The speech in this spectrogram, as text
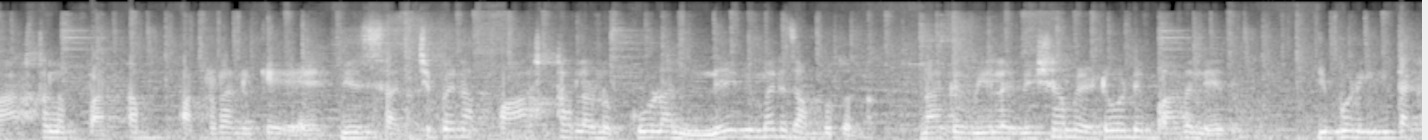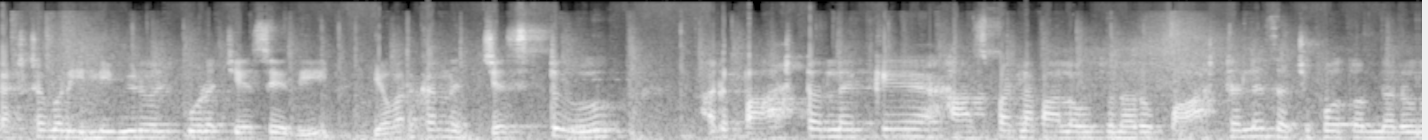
పాస్టర్ల పట్టం పట్టడానికే నేను చచ్చిపోయిన పాస్టర్లను కూడా లేవి మరి చంపుతున్నా. నాకు వీళ్ళ విషయంలో ఎటువంటి బాధ లేదు. ఇప్పుడు ఇంత కష్టపడి ఇన్ని వీడియోలు కూడా చేసేది ఎవరికన్నా జస్ట్ అంటే పాస్టర్లకే హాస్పిటల్ పాలవుతున్నారు పాస్టర్లే చచ్చిపోతున్నారు.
